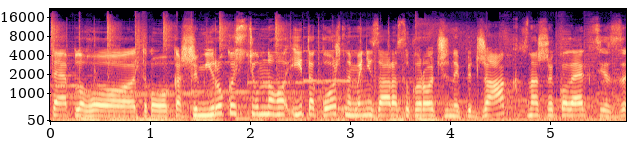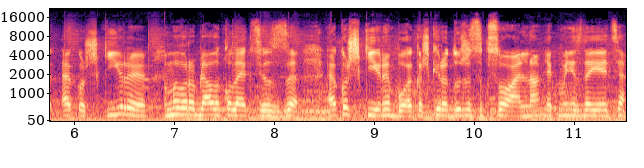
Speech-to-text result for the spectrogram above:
теплого такого кашеміру костюмного. І також на мені зараз укорочений піджак з нашої колекції з екошкіри. Ми виробляли колекцію з екошкіри, бо екошкіра дуже сексуальна, як мені здається.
